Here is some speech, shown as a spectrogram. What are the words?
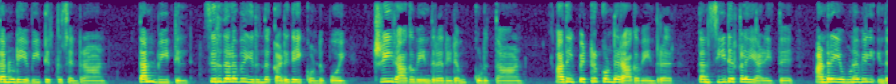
தன்னுடைய வீட்டிற்கு சென்றான். தன் வீட்டில் சிறிதளவு இருந்த கடுகை கொண்டு போய் ஸ்ரீ ராகவேந்திரரிடம் கொடுத்தான். அதை பெற்றுக்கொண்ட ராகவேந்திரர் தன் சீடர்களை அழைத்து அன்றைய உணவில் இந்த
